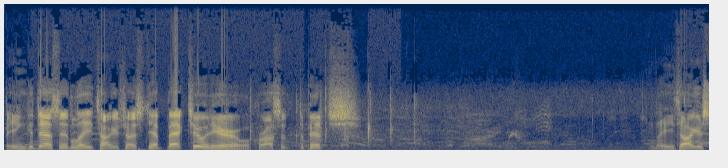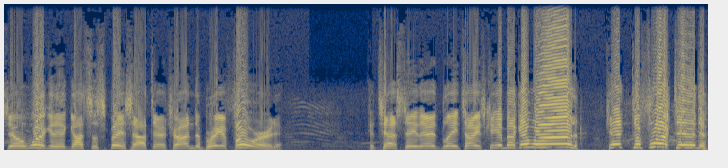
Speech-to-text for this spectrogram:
Being contested, Lady Tigers trying to step back to it here. We'll cross it the pitch. Lady Tigers still working it. Got some space out there trying to bring it forward. Contesting there. Lady Tigers kick it back inward. Kick deflected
